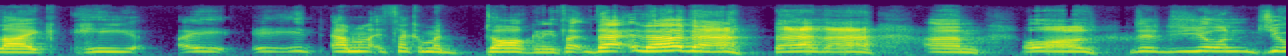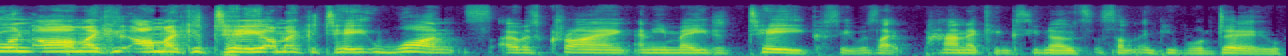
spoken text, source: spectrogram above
Like he, I, it, I'm like, it's like I'm a dog, and he's like there, there, there, there, there. Um, oh, do you want, do you want? Oh, I'll make, it, I'll make a tea, I'll make a tea. Once I was crying, and he made a tea because he was like panicking because he knows it's something people do,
